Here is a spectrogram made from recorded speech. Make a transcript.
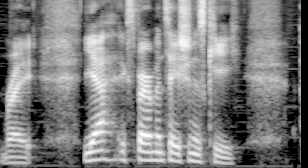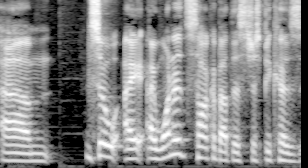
Right. Yeah, experimentation is key. Um, so I, I wanted to talk about this just because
